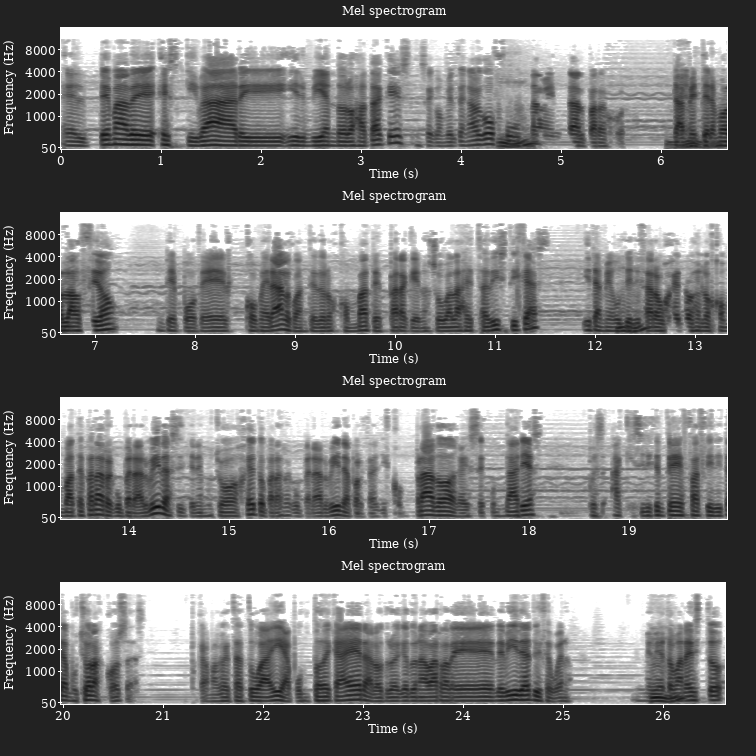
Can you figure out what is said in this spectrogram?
el tema de esquivar y ir viendo los ataques se convierte en algo fundamental para el juego. También tenemos la opción de poder comer algo antes de los combates para que nos suban las estadísticas y también utilizar objetos en los combates para recuperar vida. Si tienes muchos objetos para recuperar vida porque hayáis comprado, hagáis secundarias, pues aquí sí que te facilita mucho las cosas. Porque además que estás tú ahí a punto de caer, al otro le queda una barra de, de vida, tú dices, bueno, me voy a tomar esto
